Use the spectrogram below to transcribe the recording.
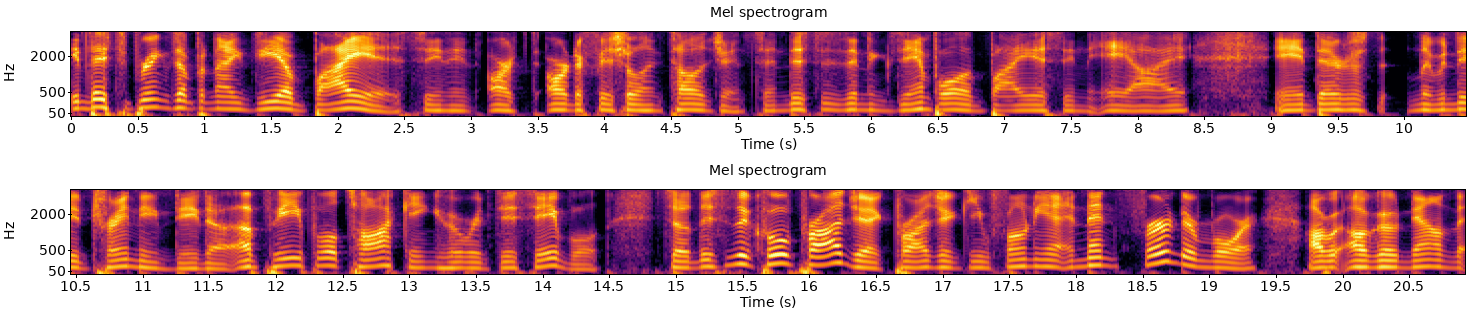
this brings up an idea of bias in an art, artificial intelligence. And this is an example of bias in AI and there's limited training data of people talking who were disabled. So this is a cool project, Project Euphonia. And then furthermore, I'll, I'll go down. The,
